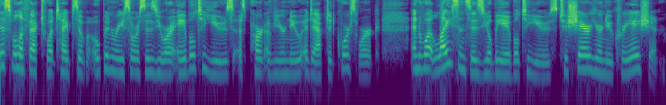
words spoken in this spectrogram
This will affect what types of open resources you are able to use as part of your new adapted coursework, and what licenses you'll be able to use to share your new creation.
